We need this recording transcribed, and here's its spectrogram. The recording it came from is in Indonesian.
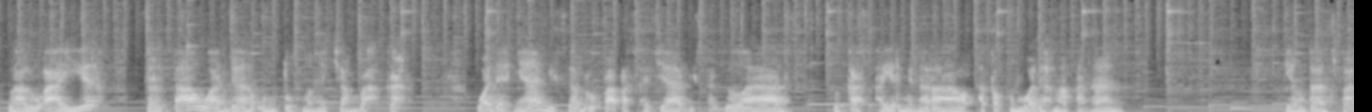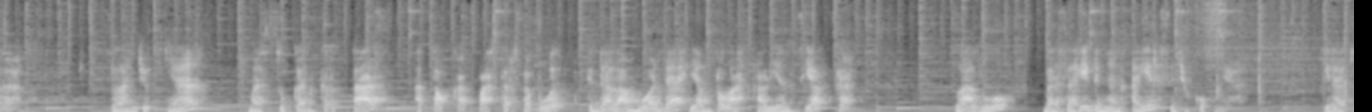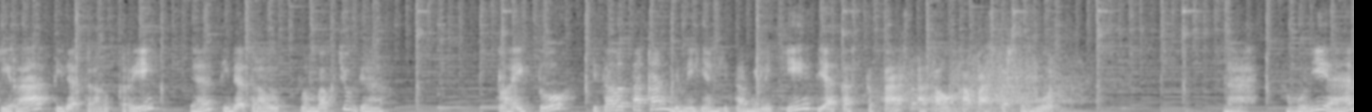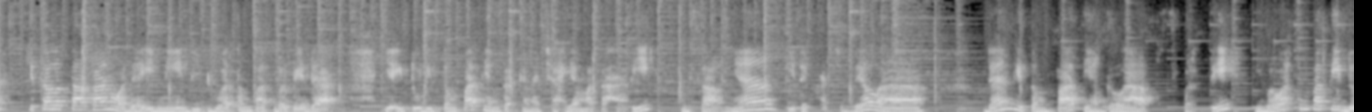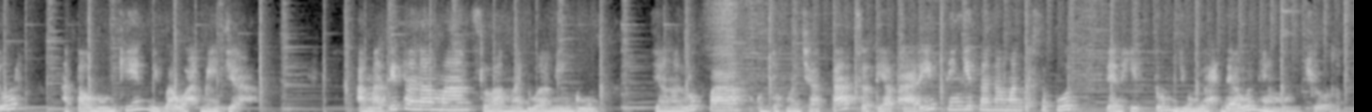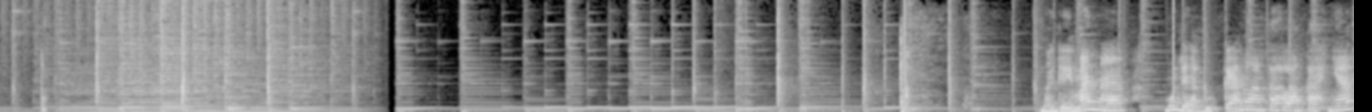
Lalu air serta wadah untuk mengecambahkan. Wadahnya bisa berupa apa saja, bisa gelas, bekas air mineral, ataupun wadah makanan yang transparan. Selanjutnya, masukkan kertas atau kapas tersebut ke dalam wadah yang telah kalian siapkan. Lalu, basahi dengan air secukupnya. Kira-kira tidak terlalu kering dan tidak terlalu lembab juga. Setelah itu, kita letakkan benih yang kita miliki di atas kertas atau kapas tersebut. Nah, kemudian kita letakkan wadah ini di dua tempat berbeda yaitu di tempat yang terkena cahaya matahari, misalnya di dekat jendela, dan di tempat yang gelap, seperti di bawah tempat tidur atau mungkin di bawah meja. Amati tanaman selama dua minggu. Jangan lupa untuk mencatat setiap hari tinggi tanaman tersebut dan hitung jumlah daun yang muncul. Bagaimana? Mudah bukan langkah-langkahnya?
